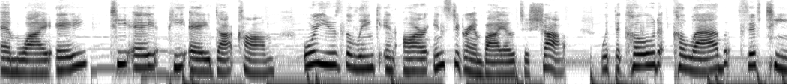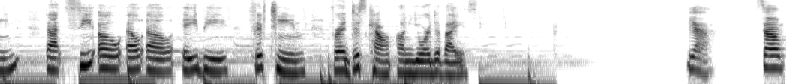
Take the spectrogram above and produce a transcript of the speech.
M Y A tapa.com or use the link in our Instagram bio to shop with the code COLLAB15, that's C O L L A B 15, for a discount on your device. Yeah. So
